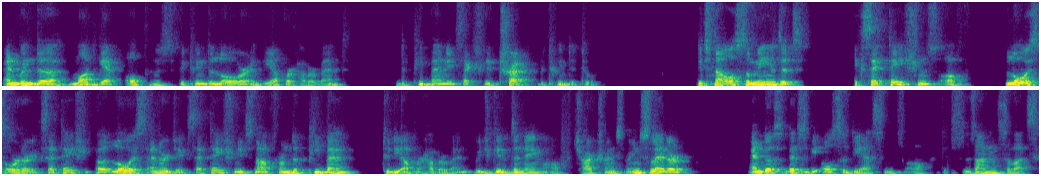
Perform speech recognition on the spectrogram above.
and when the Mott gap opens between the lower and the upper Hubbard band, the P band is actually trapped between the two. This now also means that excitations of lowest order excitation, uh, lowest energy excitation is now from the P band to the upper Hubbard band, which gives the name of charge transfer insulator and those, that's the, also the essence of this Zaanen-Sawatzky,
